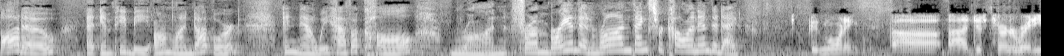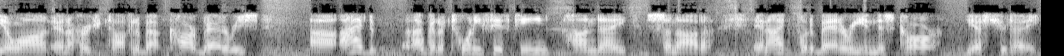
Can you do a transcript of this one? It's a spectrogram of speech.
auto at mpbonline.org. And now we have a call. Ron from Brandon. Ron, thanks for calling in today. Good morning. Uh, I just turned the radio on and I heard you talking about car batteries. Uh, I had to, I've got a 2015 Hyundai Sonata, and I had to put a battery in this car yesterday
